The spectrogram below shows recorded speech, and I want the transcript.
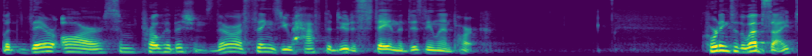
But there are some prohibitions. There are things you have to do to stay in the Disneyland park. According to the website,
